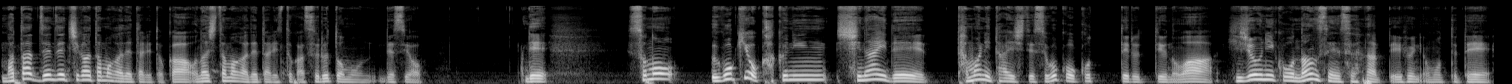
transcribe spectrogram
また全然違う球が出たりとか、同じ球が出たりとかすると思うんですよ。で、その動きを確認しないで球に対してすごく怒ってるっていうのは、非常にこうナンセンスだなっていうふうに思ってて、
